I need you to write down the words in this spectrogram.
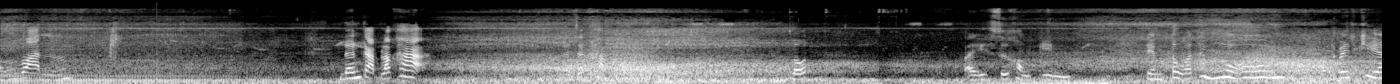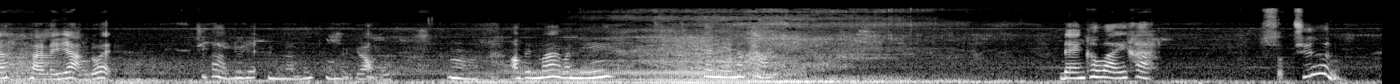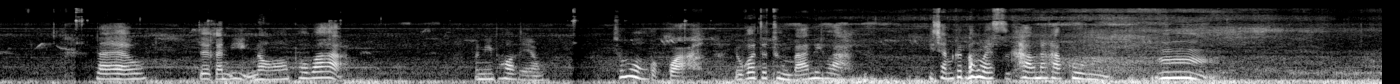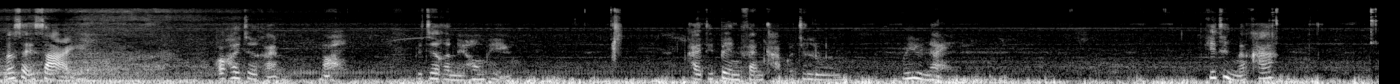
องวัน เดินกลับแล้วค่ะ เดี๋ยวจะขับรถไปซื้อของกิน เตรียมตัวทำงานจะไปเคลียร์หลายๆอย่างด้วย ที่บ้านเยอะแยะมีงานต้องทำหลายอย่างเลยอืมเอาเป็นว่าวันนี้แค่นี้นะคะ แดงเข้าไว้ค่ะ สดชื่น แล้ว เจอกันอีกเนาะเพราะว่า วันนี้พอแล้ว ชั่วโมงกว่าๆเดี๋ยวก็จะถึงบ้านอีกละดิฉันก็ต้องแวะซื้อข้าวนะคะคุณ อืม แล้วสายๆก็ค่อยเจอกันเนาะไปเจอกันในห้องเพลง ใครที่เป็นแฟนคลับก็จะรู้ว่าอยู่ไหน คิดถึงนะคะ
